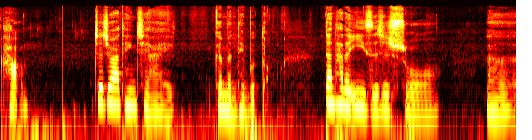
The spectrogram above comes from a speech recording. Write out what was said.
好，这句话听起来根本听不懂，但他的意思是说，呃，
